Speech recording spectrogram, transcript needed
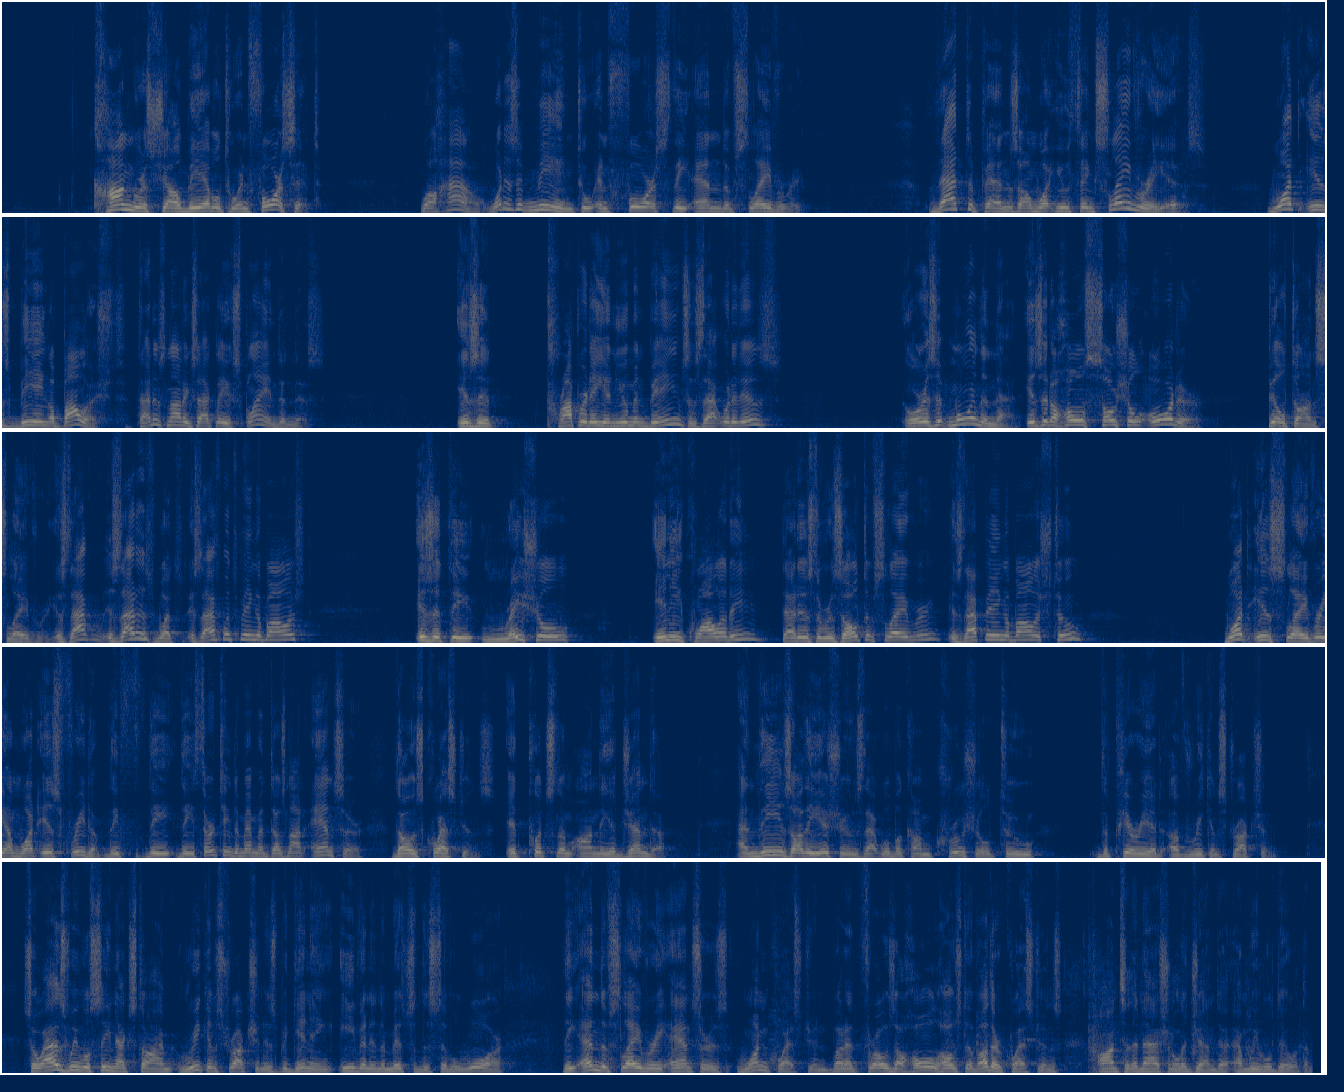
Congress shall be able to enforce it. Well, how? What does it mean to enforce the end of slavery? That depends on what you think slavery is. What is being abolished? That is not exactly explained in this. Is it property in human beings? Is that what it is? Or is it more than that? Is it a whole social order built on slavery? Is that, is that, is what, is that what's being abolished? Is it the racial inequality that is the result of slavery? Is that being abolished too? What is slavery and what is freedom? The, the, the 13th Amendment does not answer those questions, it puts them on the agenda. And these are the issues that will become crucial to the period of Reconstruction. So, as we will see next time, Reconstruction is beginning even in the midst of the Civil War. The end of slavery answers one question, but it throws a whole host of other questions onto the national agenda, and we will deal with them.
